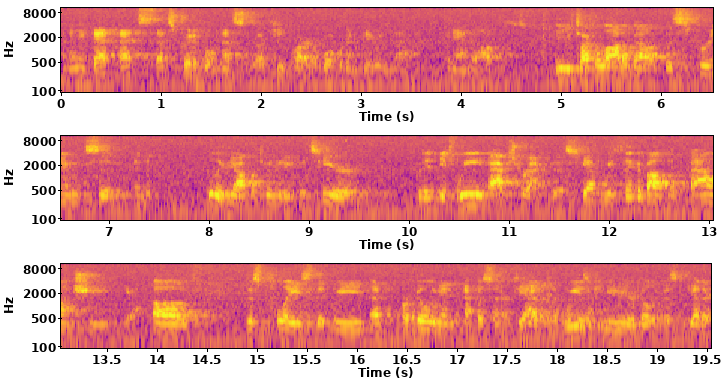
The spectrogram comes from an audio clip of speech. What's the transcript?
And I think that that's that's critical, and that's a key part of what we're going to do in, uh, in animal health. You've talked a lot about the strengths and, and the, really the opportunity that's here. But if we abstract this, Yep. we think about the balance sheet Yeah. of this place that we have, are building an epicenter Yeah. together, that we as a community are building this together.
